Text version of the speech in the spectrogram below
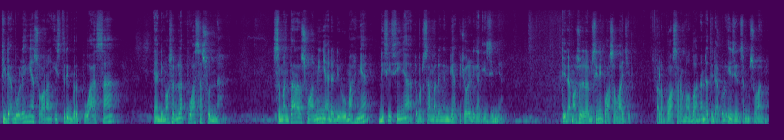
tidak bolehnya seorang istri berpuasa yang dimaksud adalah puasa sunnah. Sementara suaminya ada di rumahnya, di sisinya atau bersama dengan dia kecuali dengan izinnya. Tidak masuk dalam sini puasa wajib. Kalau puasa Ramadan Anda tidak perlu izin sama suami.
